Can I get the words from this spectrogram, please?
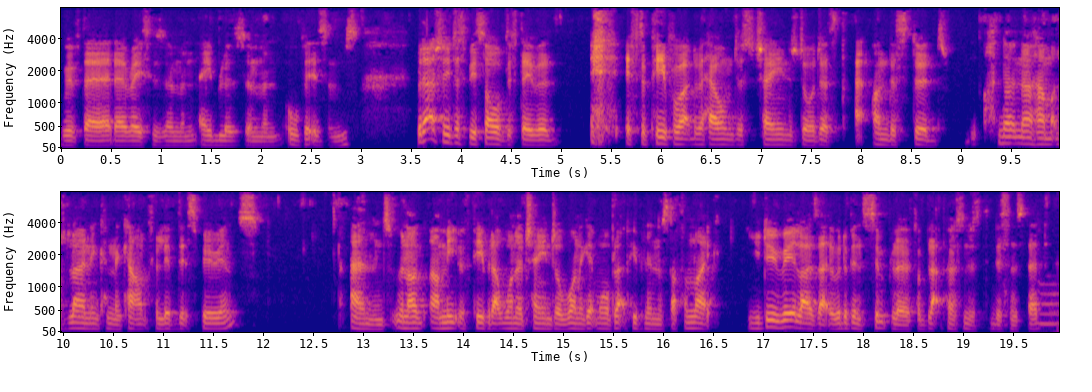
with their their racism and ableism and all the isms would actually just be solved if they were if the people at the helm just changed or just understood, I don't know how much learning can account for lived experience. And when I, I meet with people that want to change or want to get more black people in and stuff, I'm like, you do realize that it would have been simpler if a black person just did this instead. Mm.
